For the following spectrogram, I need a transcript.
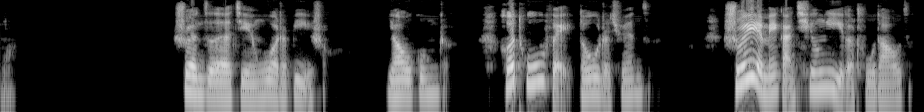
了。顺子紧握着匕首，腰弓着，和土匪兜着圈子。谁也没敢轻易的出刀子。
